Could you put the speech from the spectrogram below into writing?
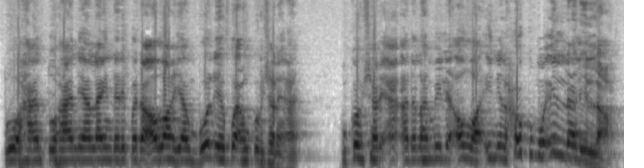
Tuhan-Tuhan yang lain daripada Allah yang boleh buat hukum syariat? Hukum syariat adalah milik Allah. Inil hukmu illa lillah.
